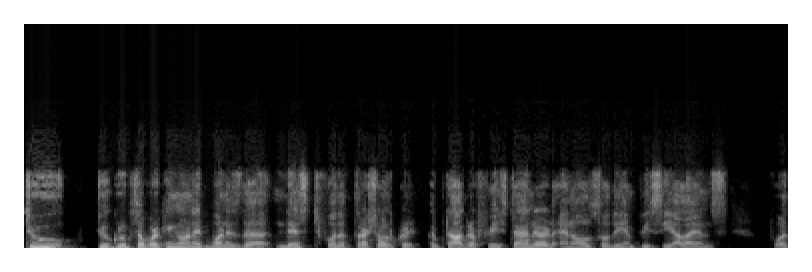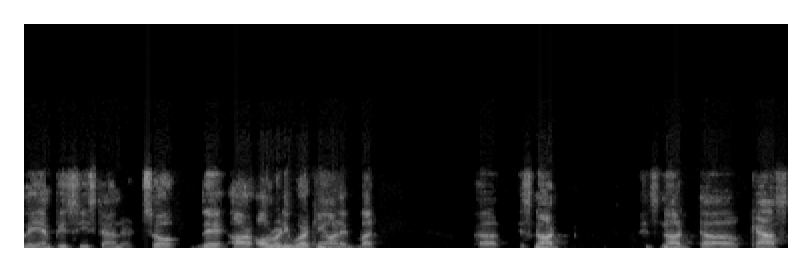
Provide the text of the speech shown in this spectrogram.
Two, two groups are working on it. One is the NIST for the threshold cryptography standard and also the MPC Alliance for the MPC standard. So they are already working on it, but uh, it's not, it's not uh, cast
